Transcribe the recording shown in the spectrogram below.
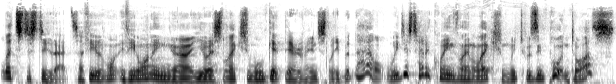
let's just do that. So if you want, if you're wanting a US election, we'll get there eventually. But hell, we just had a Queensland election, which was important to us,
